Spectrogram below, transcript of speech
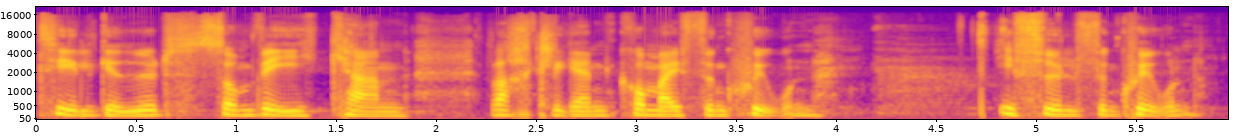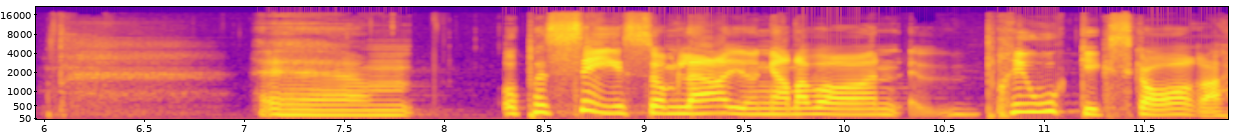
till Gud som vi kan verkligen komma i funktion, i full funktion. Ehm, och precis som lärjungarna var en brokig skara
